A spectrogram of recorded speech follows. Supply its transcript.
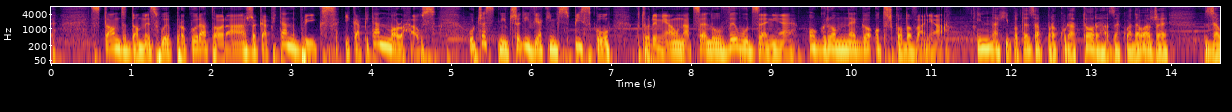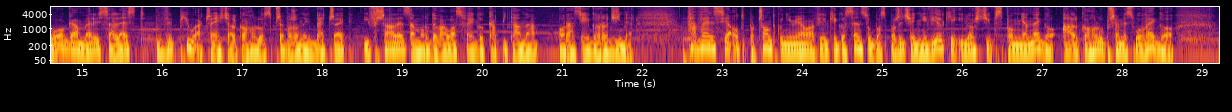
Stąd domysły prokuratora, że kapitan Briggs i kapitan Morehouse uczestniczyli w jakimś spisku, który miał na celu wyłudzenie ogromnego odszkodowania. Inna hipoteza prokuratora zakładała, że załoga Mary Celeste wypiła część alkoholu z przewożonych beczek i w szale zamordowała swojego kapitana oraz jego rodzinę. Ta wersja od początku nie miała wielkiego sensu, bo spożycie niewielkiej ilości wspomnianego alkoholu przemysłowego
